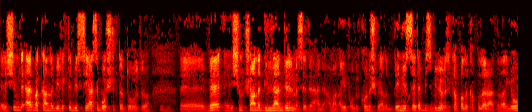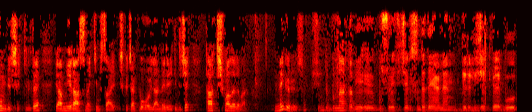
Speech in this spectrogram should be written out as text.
E, şimdi Erbakan'la birlikte bir siyasi boşluk da doğdu. E, ve e, şu, anda dillendirilmese de hani aman ayıp olur konuşmayalım denilse de biz biliyoruz ki kapalı kapılar ardında yoğun bir şekilde ya mirasına kim sahip çıkacak, bu oylar nereye gidecek tartışmaları var. Ne görüyorsun? Şimdi bunlar tabii e, bu süreç içerisinde değerlendirilecek ve bu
